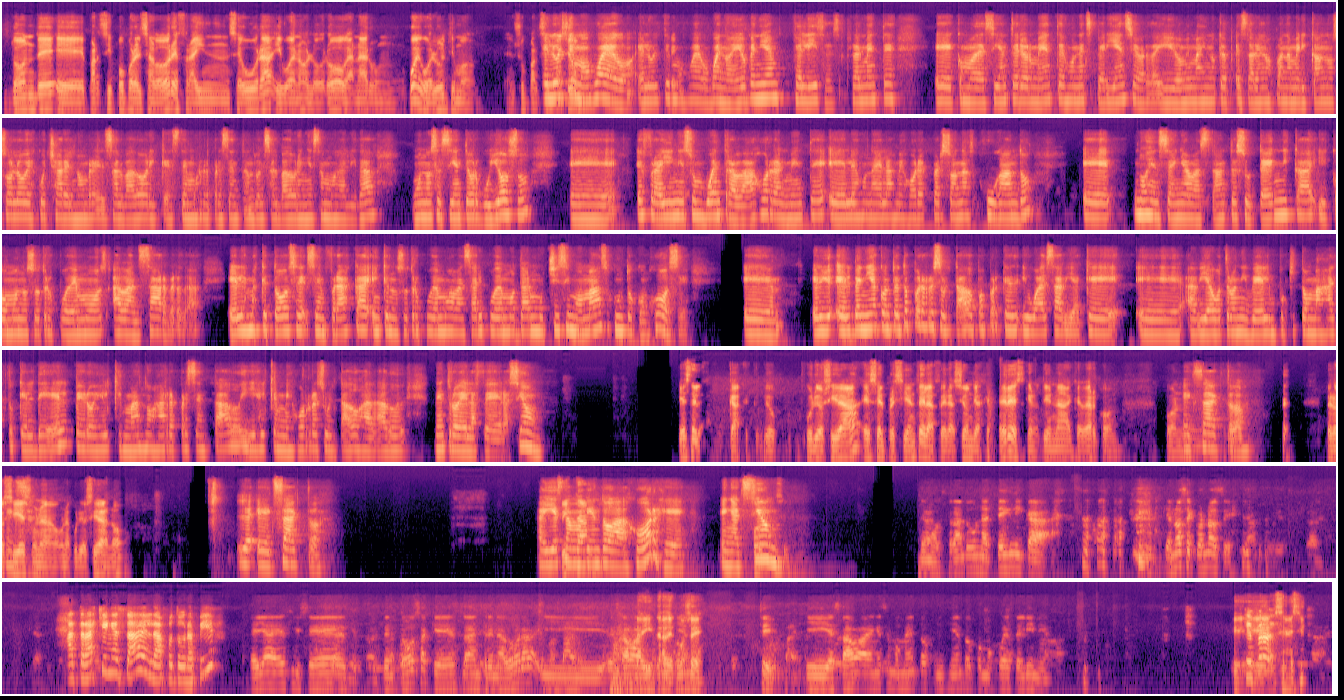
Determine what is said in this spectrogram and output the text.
donde eh, participó por El Salvador Efraín Segura y bueno, logró ganar un juego, el último en su participación. El último juego, el último juego. Bueno, ellos venían felices. Realmente, eh, como decía anteriormente, es una experiencia, ¿verdad? Y yo me imagino que estar en los Panamericanos, solo escuchar el nombre de El Salvador y que estemos representando a El Salvador en esa modalidad, uno se siente orgulloso. Eh, Efraín hizo un buen trabajo, realmente él es una de las mejores personas jugando. Eh, nos enseña bastante su técnica y cómo nosotros podemos avanzar, ¿verdad? Él es más que todo se, enfrasca en que nosotros podemos avanzar y podemos dar muchísimo más junto con José. Eh, él, venía contento por el resultado, pues porque igual sabía que eh, había otro nivel un poquito más alto que el de él, pero es el que más nos ha representado y es el que mejor resultados ha dado dentro de la federación. Es el, curiosidad, es el presidente de la Federación de Ajedrez, que no tiene nada que ver con... con Exacto pero sí es una, curiosidad, ¿no? exacto. Ahí estamos viendo a Jorge en acción. Demostrando una técnica que no se conoce. ¿Atrás quién está en la fotografía? Ella es Lice Ventosa, que es la entrenadora y estaba... La hija de José. Sí, y estaba en ese momento fingiendo como juez de línea. Eh, se necesita,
